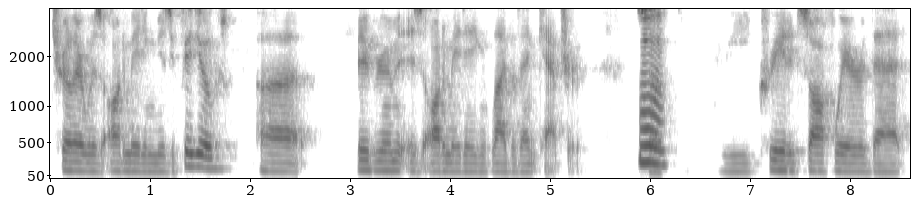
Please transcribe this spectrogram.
Triller was automating music videos. Uh, Big Room is automating live event capture. So Mm. we created software that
